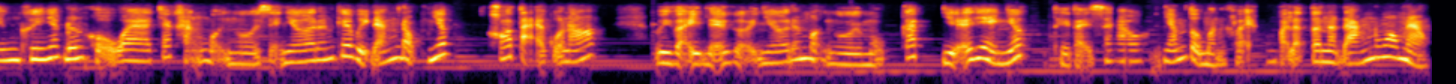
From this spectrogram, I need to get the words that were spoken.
nhưng khi nhắc đến khổ qua, chắc hẳn mọi người sẽ nhớ đến cái vị đắng độc nhất, khó tả của nó. Vì vậy, để gợi nhớ đến mọi người một cách dễ dàng nhất, thì tại sao nhắm tụi mình lại không phải là tên là đắng, đúng không nào?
